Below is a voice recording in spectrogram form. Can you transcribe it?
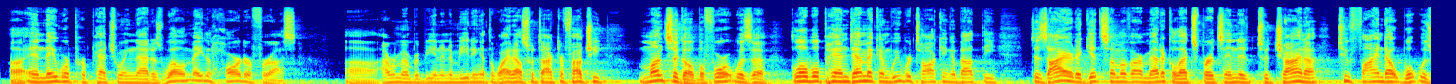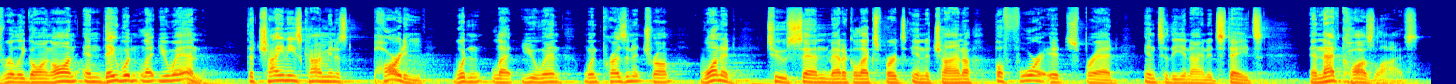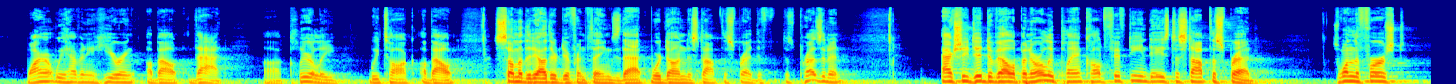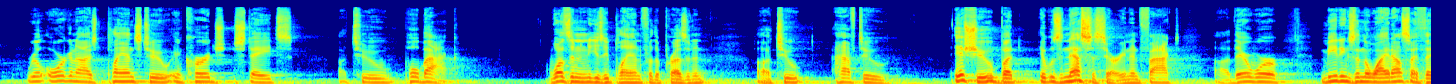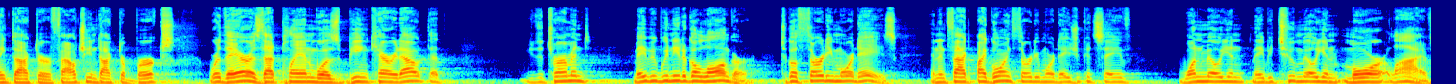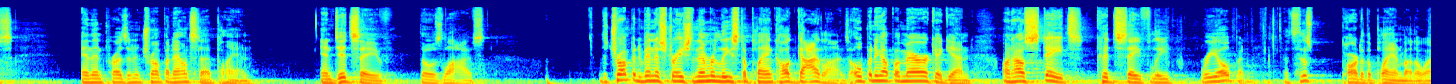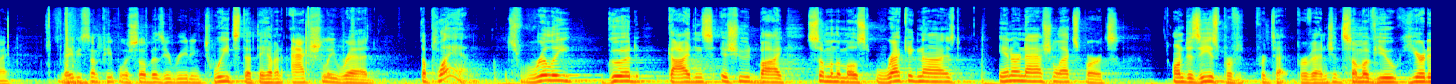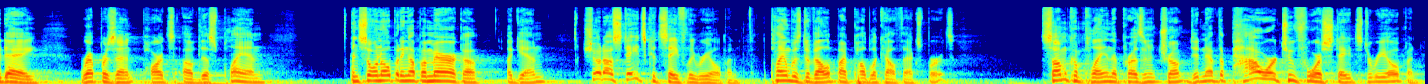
Uh, and they were perpetuating that as well. It made it harder for us. Uh, I remember being in a meeting at the White House with Dr. Fauci months ago before it was a global pandemic, and we were talking about the desire to get some of our medical experts into China to find out what was really going on, and they wouldn't let you in. The Chinese Communist Party wouldn't let you in when President Trump wanted to send medical experts into China before it spread into the United States. And that caused lives. Why aren't we having a hearing about that? Uh, clearly, we talk about some of the other different things that were done to stop the spread. The, the president actually did develop an early plan called 15 Days to Stop the Spread. It was one of the first real organized plans to encourage states uh, to pull back. It wasn't an easy plan for the president uh, to have to issue, but it was necessary. And in fact, Uh, there were meetings in the White House. I think Dr. Fauci and Dr. Birx were there as that plan was being carried out. That you determined maybe we need to go longer, to go 30 more days. And in fact, by going 30 more days, you could save 1 million, maybe 2 million more lives. And then President Trump announced that plan and did save those lives. The Trump administration then released a plan called Guidelines, opening up America again on how states could safely reopen. That's this part of the plan, by the way. Maybe some people are so busy reading tweets that they haven't actually read the plan. It's really good guidance issued by some of the most recognized international experts on disease pre pre prevention. Some of you here today represent parts of this plan. And so, in opening up America again, showed how states could safely reopen. The plan was developed by public health experts. Some complained that President Trump didn't have the power to force states to reopen.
